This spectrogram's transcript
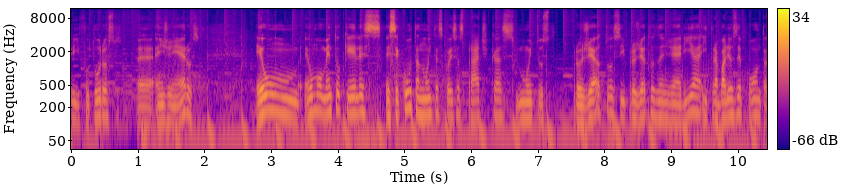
e futuros uh, engenheiros, é um, é um momento que eles executam muitas coisas práticas, muitos projetos e projetos de engenharia e trabalhos de ponta.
